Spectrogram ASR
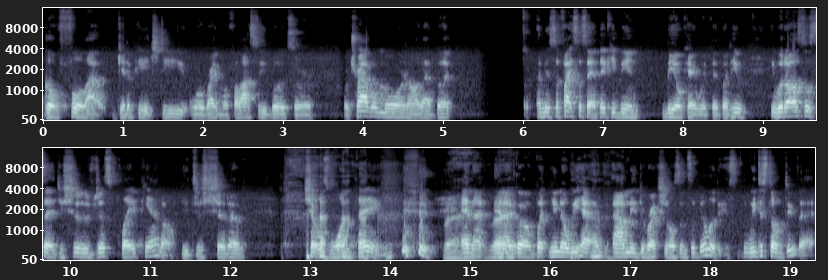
go full out, get a PhD, or write more philosophy books, or or travel more and all that?" But I mean, suffice to say, I think he'd be in, be okay with it. But he he would also said, "You should have just played piano. You just should have chose one thing." Right. and I and I go, "But you know, we have omnidirectional sensibilities. We just don't do that."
